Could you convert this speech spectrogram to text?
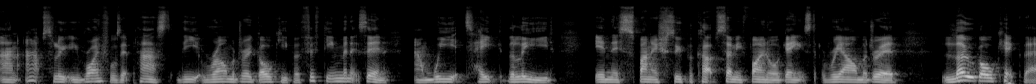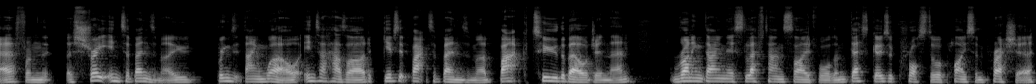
and absolutely rifles it past the Real Madrid goalkeeper. 15 minutes in, and we take the lead in this Spanish Super Cup semi-final against Real Madrid. Low goal kick there from the, uh, straight into Benzema, who brings it down well into Hazard, gives it back to Benzema, back to the Belgian then, running down this left-hand side for them. Dest goes across to apply some pressure,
